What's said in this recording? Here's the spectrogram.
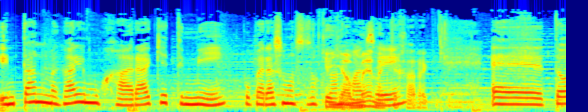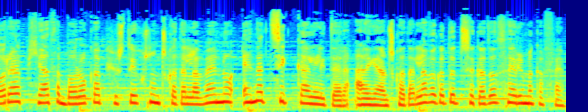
ήταν μεγάλη μου χαρά και τιμή που περάσαμε αυτό το χρόνο μαζί. Και για μένα και χαρά και τιμή. Ε, τώρα πια θα μπορώ κάποιους τείχου να τους καταλαβαίνω ένα τσικ καλύτερα. Αλλά για να τους καταλάβω 100% θέλουμε καφέ.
